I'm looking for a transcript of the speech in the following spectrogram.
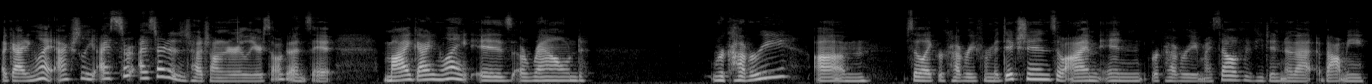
a guiding light? Actually, I start I started to touch on it earlier, so I'll go ahead and say it. My guiding light is around recovery. Um, so like recovery from addiction. So I'm in recovery myself. If you didn't know that about me,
